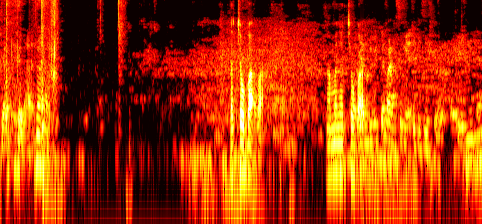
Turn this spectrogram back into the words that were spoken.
jaga lah. Nah. Kita coba pak. Namanya coba. Yang duitnya langsung ya di situ. Ini ya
